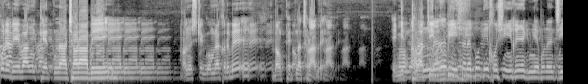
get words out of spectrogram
করবে এবং ফেতনা ছড়াবে। মানুষকে গোমরা করবে এবং ফেতনা ছড়াবে। এই মিথ্যাবাদী নবী প্রতি খুশি হয়ে গিয়ে বলেছি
